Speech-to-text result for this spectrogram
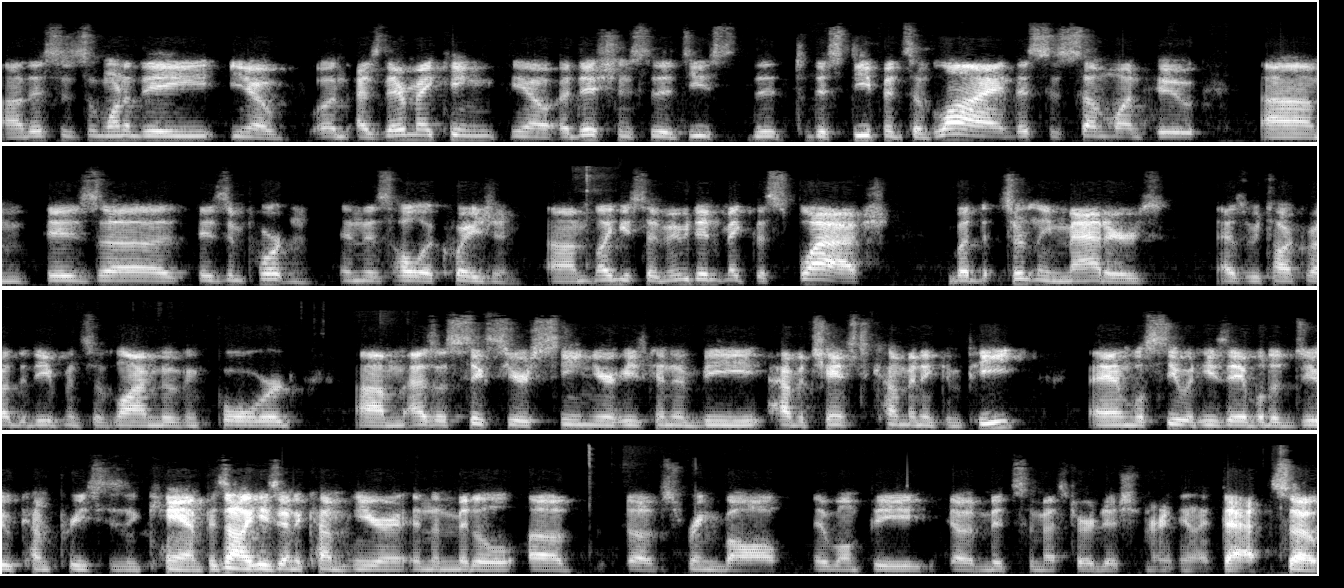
Uh, this is one of the, you know, as they're making, you know, additions to, the, to this defensive line, this is someone who um, is uh, is important in this whole equation. Um, like you said, maybe didn't make the splash, but it certainly matters as we talk about the defensive line moving forward. Um, as a six-year senior, he's going to be have a chance to come in and compete, and we'll see what he's able to do come preseason camp. It's not like he's going to come here in the middle of, of spring ball. It won't be a mid-semester edition or anything like that. So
